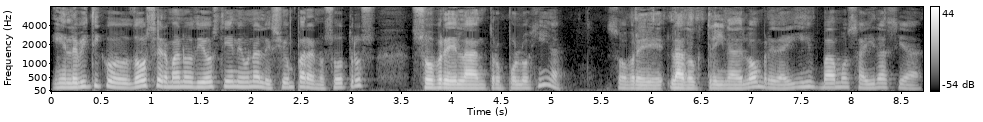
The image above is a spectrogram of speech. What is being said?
Y en Levítico 2, hermano, Dios tiene una lección para nosotros sobre la antropología, sobre la doctrina del hombre. De ahí vamos a ir hacia,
